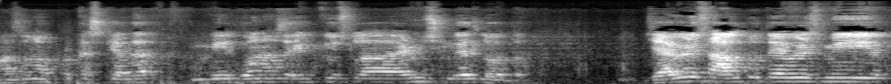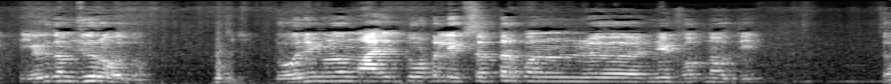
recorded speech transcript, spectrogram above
माझं नाव प्रकाश केदार. मी दोन हजार एकवीस ला ऍडमिशन घेतलं होतं. ज्यावेळेस आलतो त्यावेळेस मी एकदम झिरो होतो. दोन्ही मिळून माझे टोटल एक सत्तर पण नीट होत नव्हती. तर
